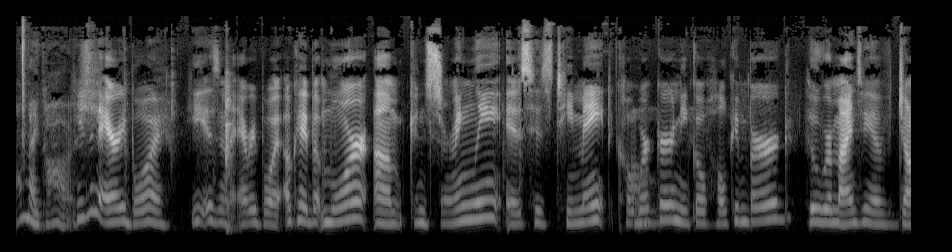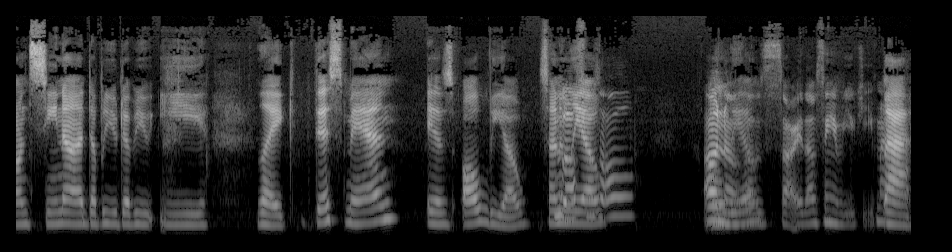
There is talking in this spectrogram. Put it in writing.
Oh my gosh. He's an airy boy. He is an airy boy. Okay, but more um, concerningly is his teammate, coworker Nico Hulkenberg, who reminds me of John Cena, WWE. Like this man is all Leo, son Who of Leo. all? Oh All no, Leo? that was sorry. That was thinking of Yuki. My Ah,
